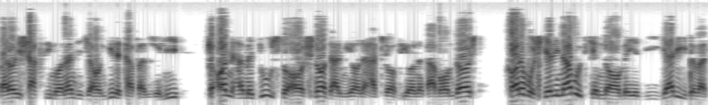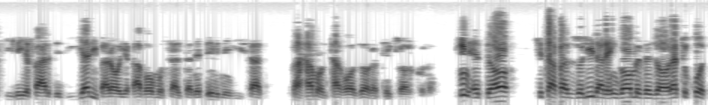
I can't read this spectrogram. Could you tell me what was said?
برای شخصی مانند جهانگیر تفضلی که آن همه دوست و آشنا در میان اطرافیان قوام داشت کار مشکلی نبود که نامه دیگری به وسیله فرد دیگری برای قوام السلطنه بنویسد و همان تقاضا را تکرار کند. این ادعا که تفضلی در هنگام وزارت خود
